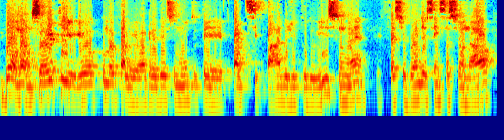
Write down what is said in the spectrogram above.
Bom, não, eu que, eu, como eu falei, eu agradeço muito ter participado de tudo isso, né? Festival é sensacional.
